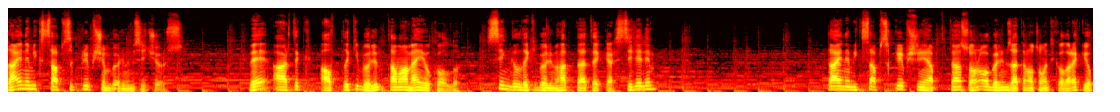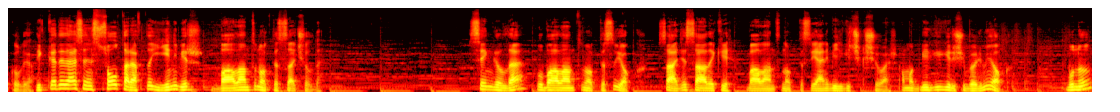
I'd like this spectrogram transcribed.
Dynamic Subscription bölümünü seçiyoruz. Ve artık alttaki bölüm tamamen yok oldu. Single'daki bölümü hatta tekrar silelim. Dynamic Subscription yaptıktan sonra o bölüm zaten otomatik olarak yok oluyor. Dikkat ederseniz sol tarafta yeni bir bağlantı noktası açıldı. Single'da bu bağlantı noktası yok. Sadece sağdaki bağlantı noktası yani bilgi çıkışı var. Ama bilgi girişi bölümü yok. Bunu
